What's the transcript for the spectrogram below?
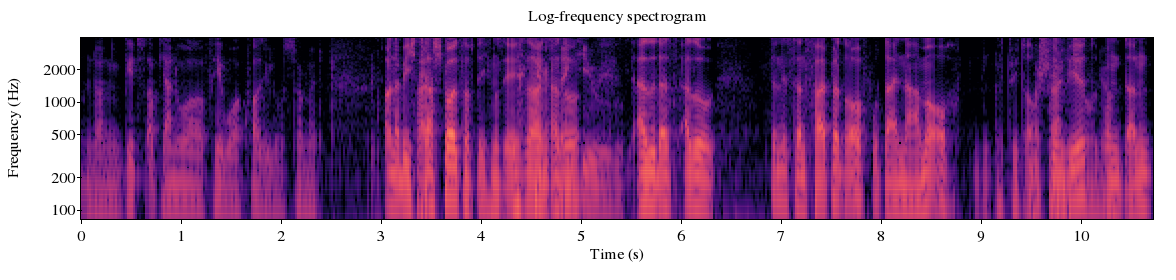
Und dann geht es ab Januar, Februar quasi los damit. Und da bin ich Das krass heißt- stolz auf dich, muss ich ehrlich sagen. Also, also das, also, dann ist da ein Fallblatt drauf, wo dein Name auch natürlich draufstehen wird. schon, ja. Und dann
